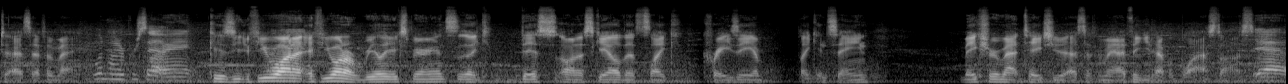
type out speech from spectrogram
to SFMA. 100%. Because if you wanna, if you wanna really experience like this on a scale that's like crazy, um, like insane, make sure Matt takes you to SFMA. I think you'd have a blast, honestly. Yeah,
